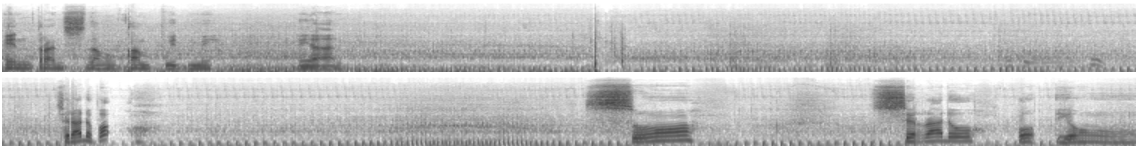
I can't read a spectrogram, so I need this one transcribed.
entrance ng Camp With Me. Ayan. Sirado po. So Sirado po yung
